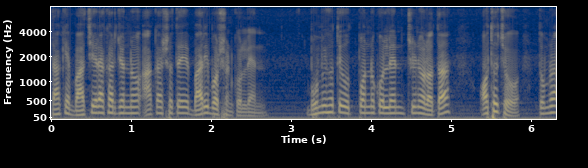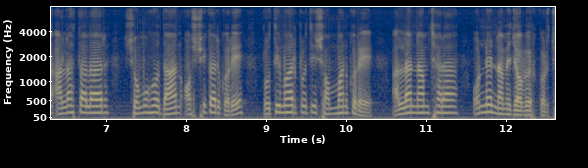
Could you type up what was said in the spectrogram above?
তাকে বাঁচিয়ে রাখার জন্য আকাশ হতে বাড়ি বর্ষণ করলেন। ভূমি হতে উৎপন্ন করলেন তৃণলতা। অথচ তোমরা আল্লাহ তালার সমূহ দান অস্বীকার করে প্রতিমার প্রতি সম্মান করে আল্লাহর নাম ছাড়া অন্যের নামে জবেহ করছ।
